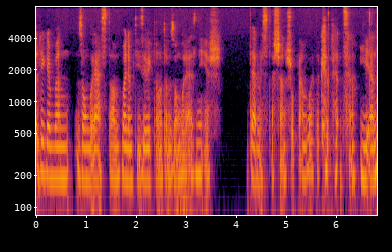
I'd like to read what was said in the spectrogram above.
Régebben zongoráztam, majdnem tíz évig tanultam zongorázni, és természetesen Chopin volt a kedvencem. Igen,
